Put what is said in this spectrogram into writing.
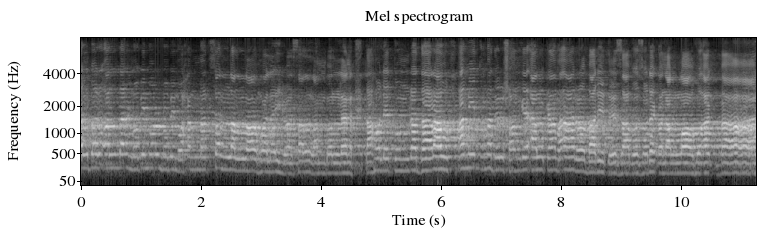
আলবার আল্লাহর নবী মোর নবী মোহাম্মদ সাল্লাল্লাহু আলাইহি ওয়াসাল্লাম বললেন, তাহলে তোমরা দাঁড়াও, আমি তোমাদের সঙ্গে আলকামার বাড়িতে যাব। জোরে কোন, আল্লাহু আকবার।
